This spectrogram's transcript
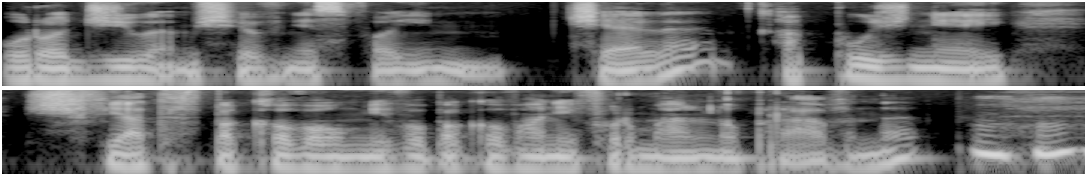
urodziłem się w nie swoim ciele, a później świat wpakował mnie w opakowanie formalno-prawne, mhm.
